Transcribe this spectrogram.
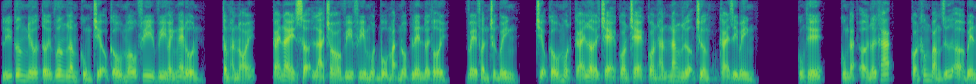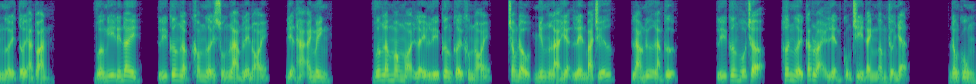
Lý cương nhớ tới vương lâm cùng triệu cấu mẫu phi vi hoánh nghe đồn, tâm hắn nói, cái này sợ là cho vi phi một bộ mặt nộp lên đời thôi, về phần trưởng binh triệu cấu một cái lời trẻ con trẻ con hắn năng lượng trưởng cái gì binh cũng thế, cùng đặt ở nơi khác, còn không bằng giữ ở bên người tới an toàn. Vừa nghĩ đến đây, lý cương lập không người xuống làm lễ nói, điện hạ anh minh. Vương lâm mong mọi lấy lý cương cười không nói, trong đầu nhưng là hiện lên ba chữ lao nữ làm cự. Lý cương hỗ trợ, hơn người các loại liền cũng chỉ đành ngầm thừa nhận. Đông cung.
